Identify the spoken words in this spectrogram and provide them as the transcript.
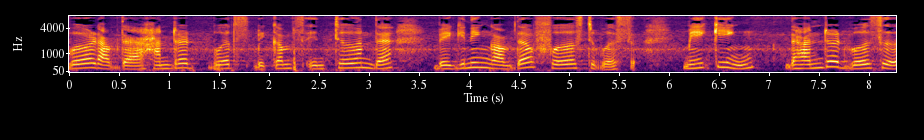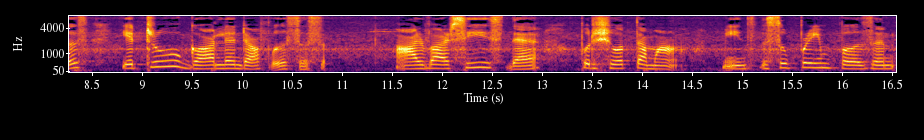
word of the hundred words becomes in turn the beginning of the first verse, making the hundred verses a true garland of verses. Alvar sees the Purushottama means the supreme person,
